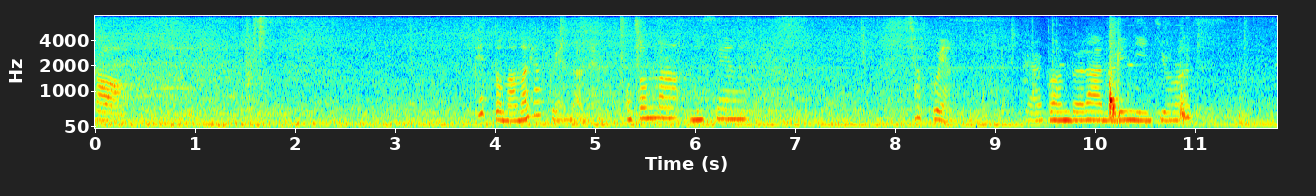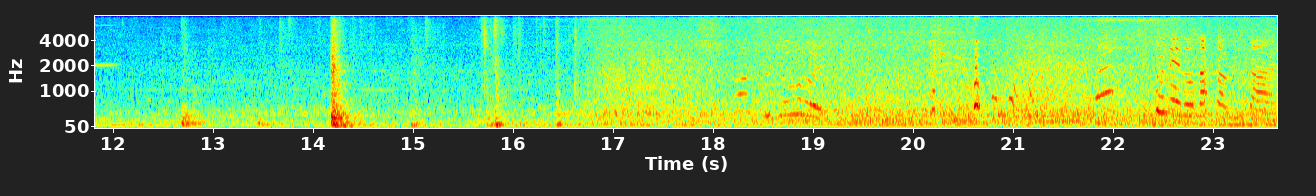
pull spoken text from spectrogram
か。ペット700円だね。大人2100円。じゃあゴンドラ乗りに行きます船の中みたい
